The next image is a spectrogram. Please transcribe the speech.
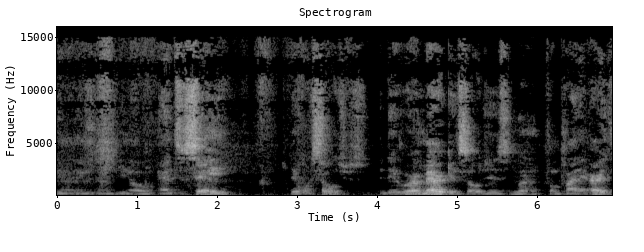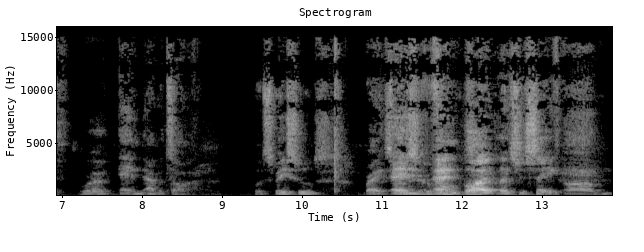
and, and, and, you know, and to say they were soldiers, they were Right. American soldiers right. from planet Earth Right. in Avatar. With spacesuits. Right. It's And and but let's just say, um,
